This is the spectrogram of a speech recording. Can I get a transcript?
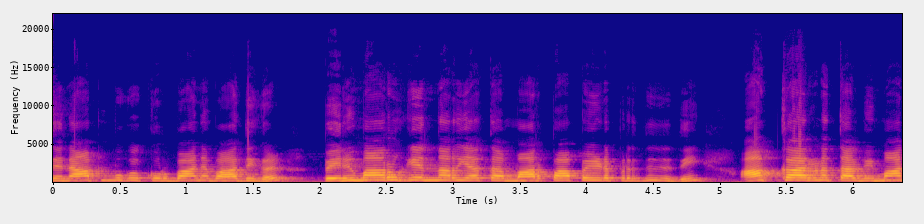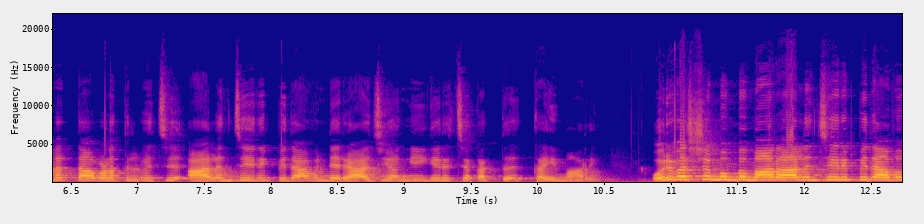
ജനാഭിമുഖ കുർബാനവാദികൾ പെരുമാറുകയെന്നറിയാത്ത മാർപ്പാപ്പയുടെ പ്രതിനിധി? ആ കാരണത്താൽ വിമാനത്താവളത്തിൽ വെച്ച് ആലഞ്ചേരി പിതാവിന്റെ രാജി അംഗീകരിച്ച കത്ത് കൈമാറി. ഒരു വർഷം മുമ്പ് മാർ ആലഞ്ചേരി പിതാവ്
